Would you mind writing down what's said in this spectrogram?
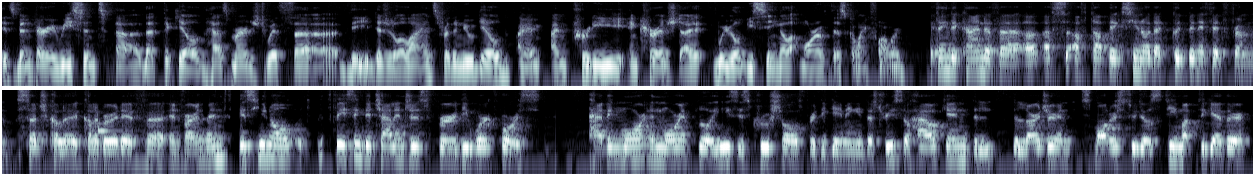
it's been very recent uh, that the guild has merged with uh, the Digital Alliance for the new guild, I'm, I'm pretty encouraged that we will be seeing a lot more of this going forward. I think the kind of, uh, of, of, topics you know that could benefit from such coll- collaborative uh, environment is you know facing the challenges for the workforce. Having more and more employees is crucial for the gaming industry. So how can the, the larger and smaller studios team up together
